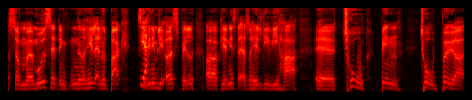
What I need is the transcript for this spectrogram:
Og som uh, modsætning noget helt andet bak, skal Ja. vi nemlig også spille. Og pianister er så heldige, vi har uh, to bind, to bøger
